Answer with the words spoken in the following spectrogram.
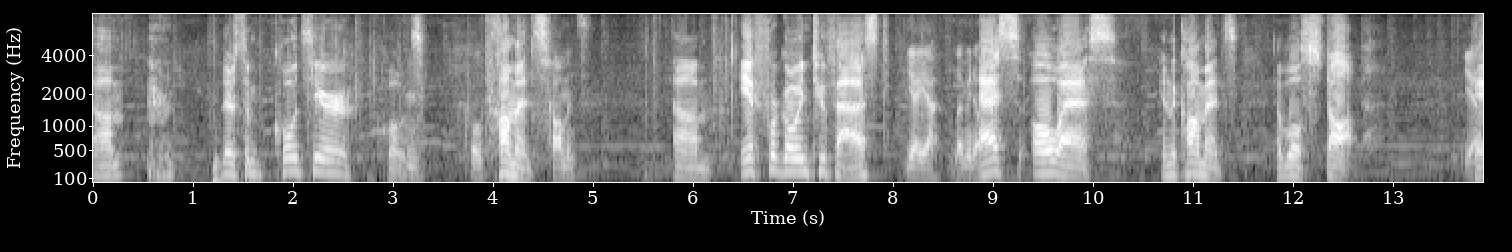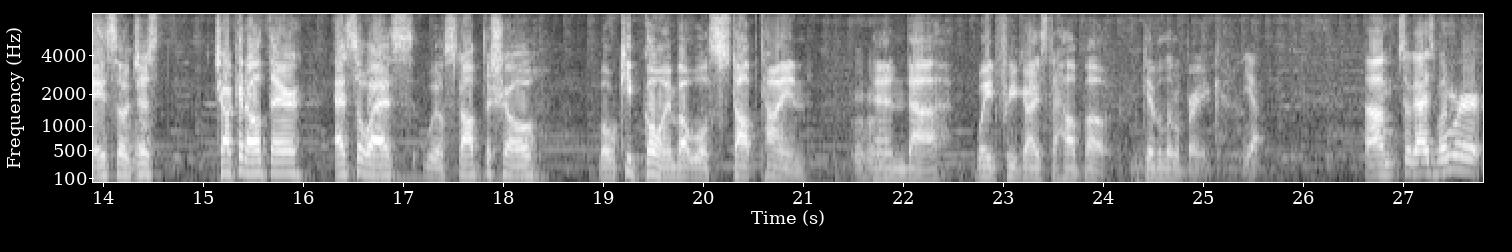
Um, there's some quotes here. Quotes. Quotes. Comments. Comments. Um, if we're going too fast, Yeah, yeah, let me know. SOS in the comments and we'll stop. Yes, Okay, so just chuck it out there. SOS. We'll stop the show. Well, we'll keep going, but we'll stop tying Mm-hmm. and uh, wait for you guys to help out. Give a little break. Yeah. Um, so guys, when we're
